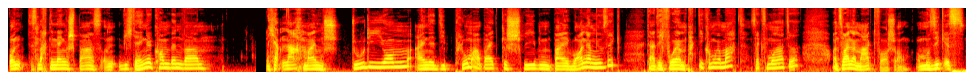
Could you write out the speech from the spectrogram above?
Und es macht eine Menge Spaß. Und wie ich da hingekommen bin, war, ich habe nach meinem Studium eine Diplomarbeit geschrieben bei Warner Music. Da hatte ich vorher ein Praktikum gemacht, sechs Monate, und zwar in der Marktforschung. Und Musik ist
